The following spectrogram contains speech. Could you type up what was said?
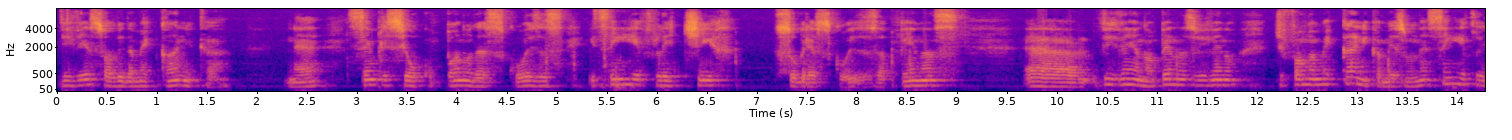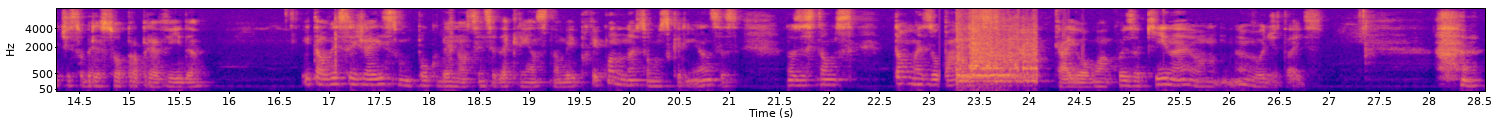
viver sua vida mecânica, né? Sempre se ocupando das coisas e sem refletir sobre as coisas, apenas é, vivendo, apenas vivendo de forma mecânica mesmo, né? Sem refletir sobre a sua própria vida. E talvez seja isso um pouco da inocência da criança também, porque quando nós somos crianças, nós estamos tão mais ocupados. Caiu alguma coisa aqui, né? Eu não vou editar isso.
